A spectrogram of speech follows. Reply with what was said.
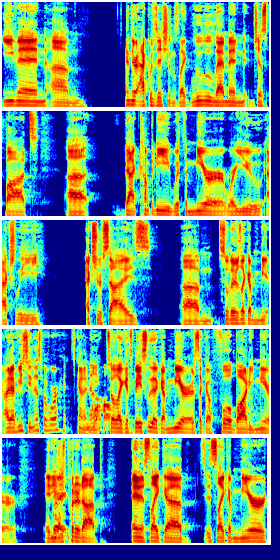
even um and their acquisitions like lululemon just bought uh that company with the mirror where you actually exercise um, so there's like a mirror. Have you seen this before? It's kind of no. neat. So like it's basically like a mirror. It's like a full body mirror, and you right. just put it up, and it's like a it's like a mirror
